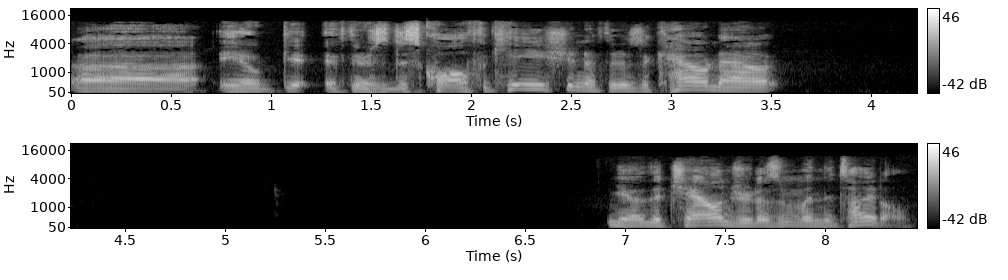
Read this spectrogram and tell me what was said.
uh, you know, get, if there's a disqualification, if there's a count out, you know, the challenger doesn't win the title.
